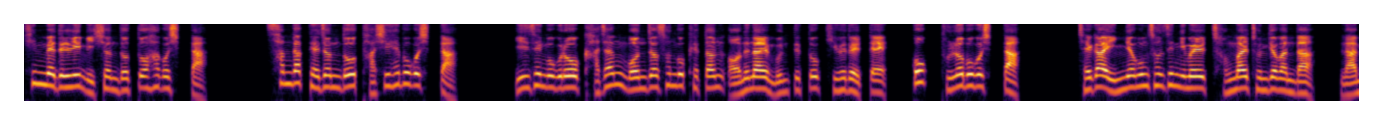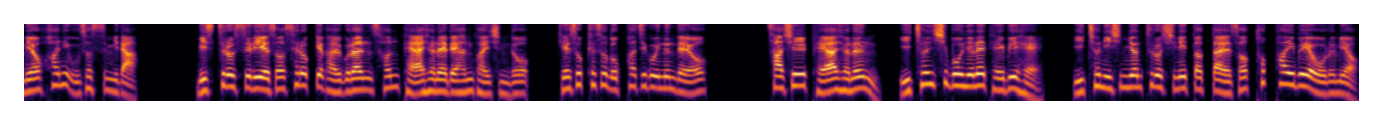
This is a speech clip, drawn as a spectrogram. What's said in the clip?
팀 메들리 미션도 또 하고 싶다. 삼각대전도 다시 해보고 싶다. 인생곡으로 가장 먼저 선곡했던 어느 날 문득 또 기회될 때 꼭 불러보고 싶다. 제가 임영웅 선생님을 정말 존경한다. 라며 환히 웃었습니다. 미스트로3에서 새롭게 발굴한 선 배아현에 대한 관심도 계속해서 높아지고 있는데요. 사실 배아현은 2015년에 데뷔해 2020년 트롯신이 떴다 에서 톱5에 오르며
